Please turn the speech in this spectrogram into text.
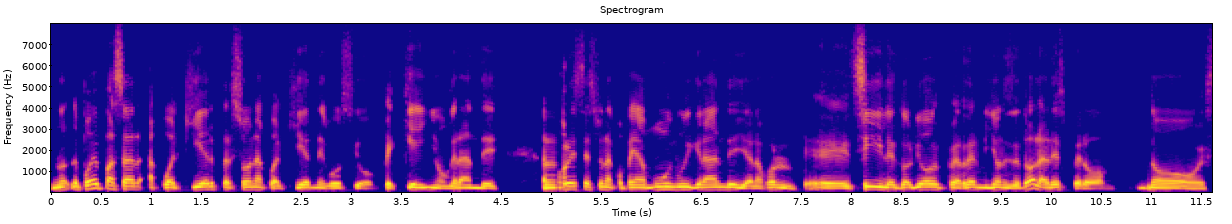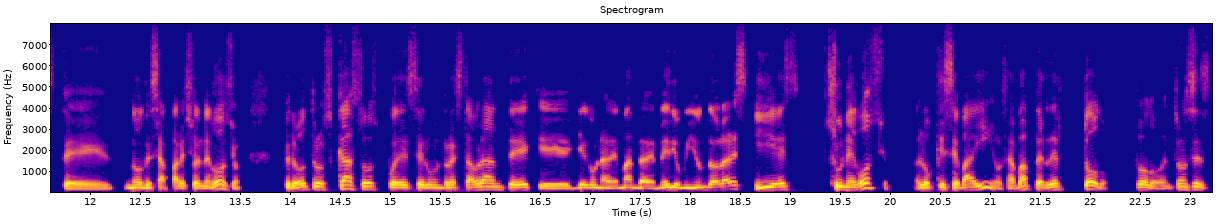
no, le puede pasar a cualquier persona, a cualquier negocio pequeño, grande, a lo mejor esta es una compañía muy, muy grande y a lo mejor eh, sí les dolió perder millones de dólares, pero no, este, no desapareció el negocio. Pero otros casos puede ser un restaurante que llega una demanda de medio millón de dólares y es su negocio, lo que se va ahí, o sea, va a perder todo, todo. Entonces,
